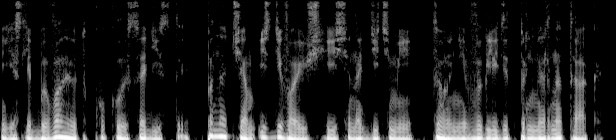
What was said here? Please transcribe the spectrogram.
Если бывают куклы-садисты, по ночам издевающиеся над детьми, то они выглядят примерно так.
